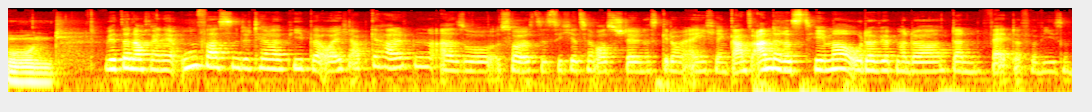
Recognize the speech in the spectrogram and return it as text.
Und wird dann auch eine umfassende Therapie bei euch abgehalten? Also soll es sich jetzt herausstellen, es geht um eigentlich ein ganz anderes Thema oder wird man da dann weiter verwiesen?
